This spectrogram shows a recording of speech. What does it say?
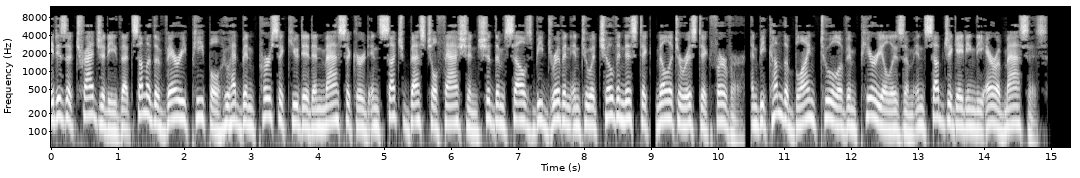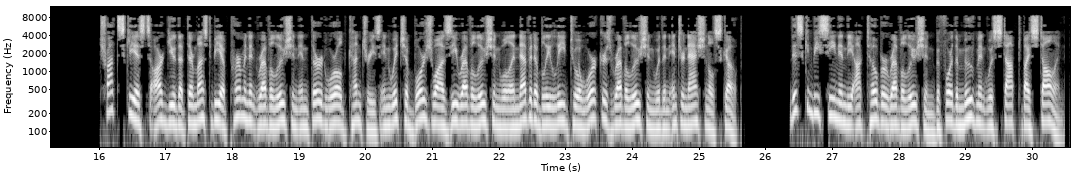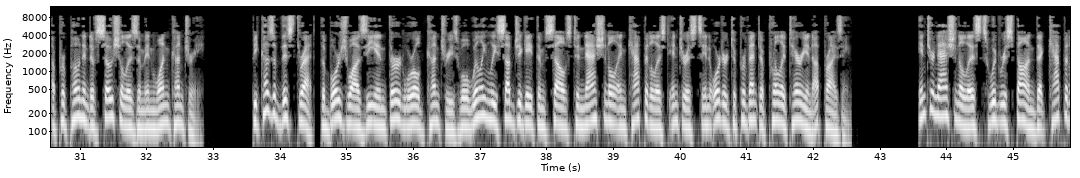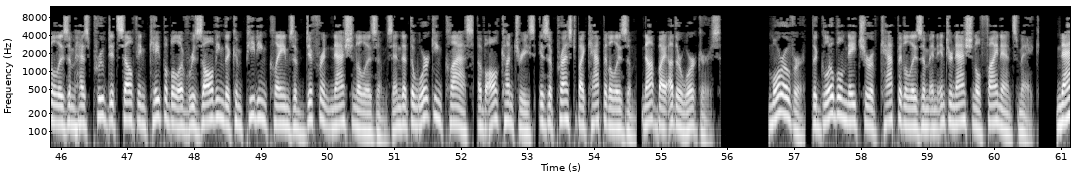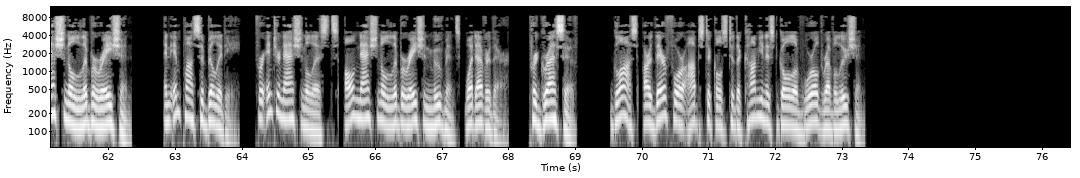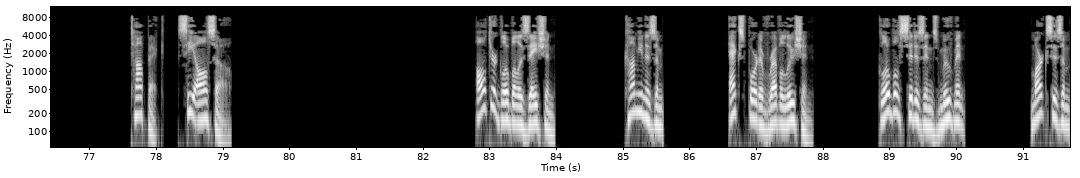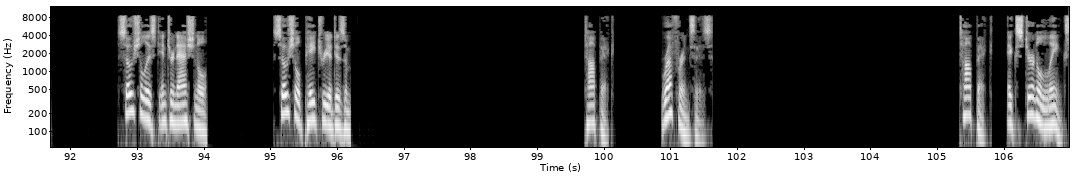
It is a tragedy that some of the very people who had been persecuted and massacred in such bestial fashion should themselves be driven into a chauvinistic, militaristic fervor, and become the blind tool of imperialism in subjugating the Arab masses. Trotskyists argue that there must be a permanent revolution in Third World countries in which a bourgeoisie revolution will inevitably lead to a workers' revolution with an international scope. This can be seen in the October Revolution before the movement was stopped by Stalin, a proponent of socialism in one country. Because of this threat, the bourgeoisie in Third World countries will willingly subjugate themselves to national and capitalist interests in order to prevent a proletarian uprising. Internationalists would respond that capitalism has proved itself incapable of resolving the competing claims of different nationalisms and that the working class of all countries is oppressed by capitalism, not by other workers. Moreover, the global nature of capitalism and international finance make national liberation an impossibility. For internationalists, all national liberation movements, whatever their progressive gloss, are therefore obstacles to the communist goal of world revolution. See also Alter globalization Communism Export of revolution. Global citizens movement. Marxism. Socialist International. Social patriotism. References. External links.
